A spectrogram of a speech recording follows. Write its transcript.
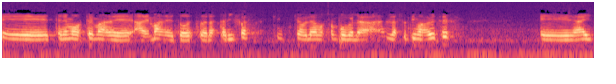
Eh, tenemos temas de, además de todo esto de las tarifas, que, que hablamos un poco la- las últimas veces, eh, hay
